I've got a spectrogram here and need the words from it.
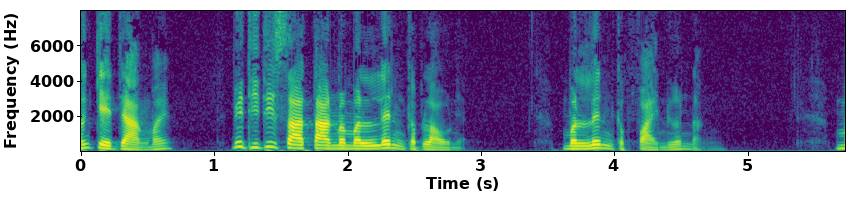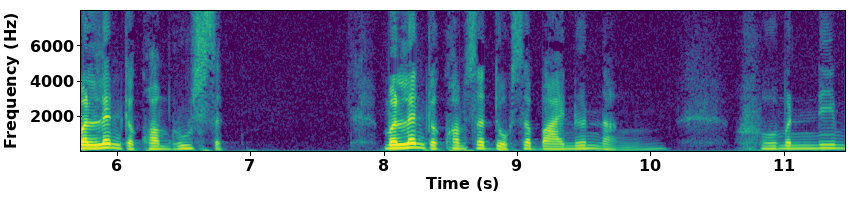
สังเกตอย่างไหม วิธีที่ซาตานมันมาเล่นกับเราเนี่ย มันเล่นกับฝ่ายเนื้อหนัง มันเล่นกับความรู้สึก มันเล่นกับความสะดวกสบายเนื้อหนัง หมันนิ่ม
